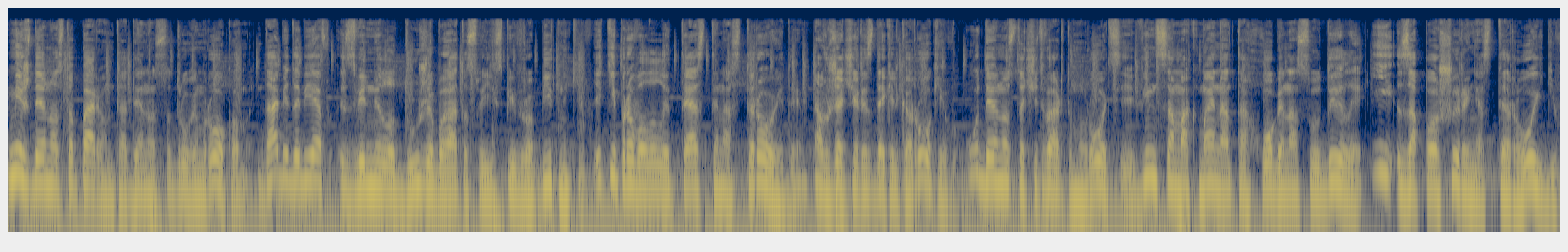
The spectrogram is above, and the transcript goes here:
Між 91 та 92 роком WWF звільнило дуже багато своїх співробітників, які провалили тести на стероїди. А вже через декілька років, у 94-му році, Вінса Макмена та Хогана судили, і за поширення стероїдів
